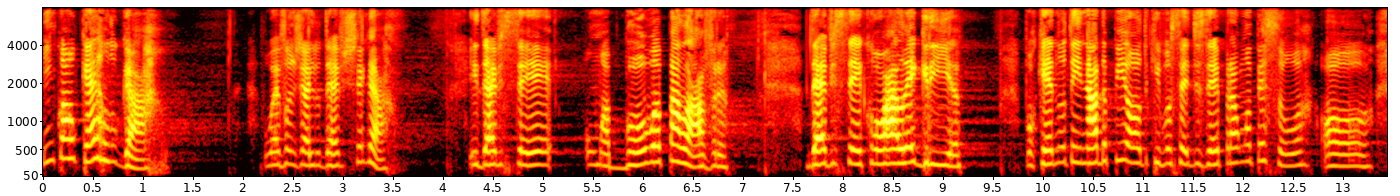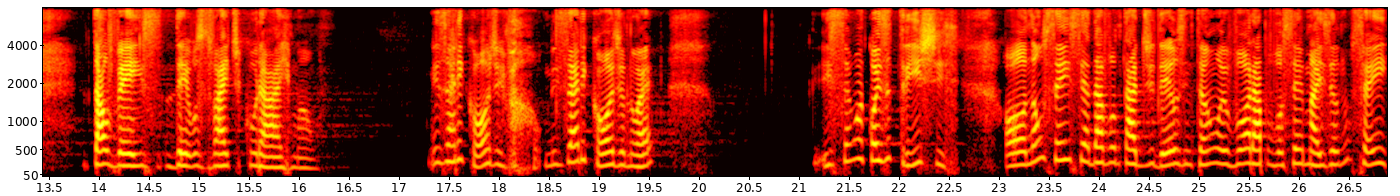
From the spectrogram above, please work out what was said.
Em qualquer lugar. O evangelho deve chegar. E deve ser uma boa palavra. Deve ser com alegria. Porque não tem nada pior do que você dizer para uma pessoa: Ó, oh, talvez Deus vai te curar, irmão. Misericórdia, irmão. Misericórdia, não é? Isso é uma coisa triste. Oh, não sei se é da vontade de Deus, então eu vou orar por você, mas eu não sei.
